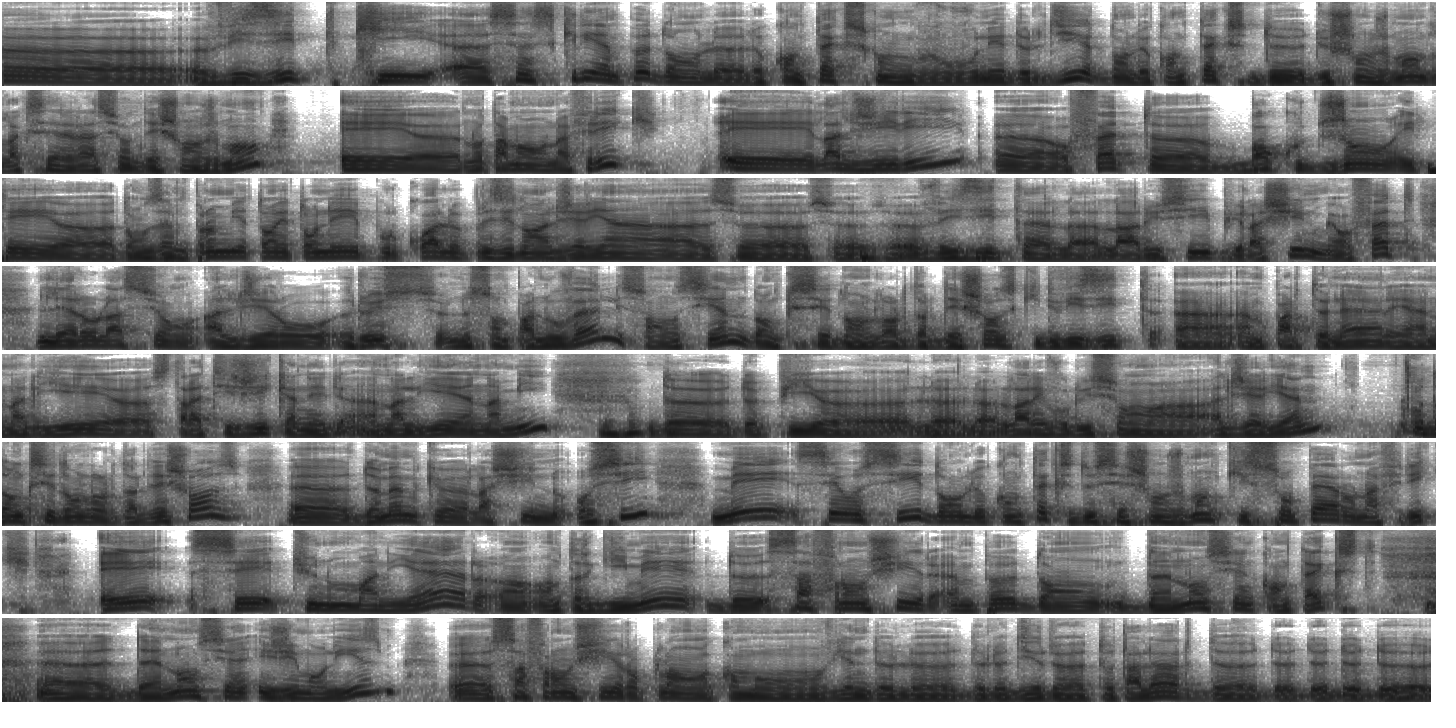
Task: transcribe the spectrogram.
visite qui s'inscrit un peu dans le, le contexte, comme vous venez de le dire, dans le contexte de, du changement, de l'accélération des changements, et euh, notamment en Afrique. Et l'Algérie, euh, en fait, euh, beaucoup de gens étaient euh, dans un premier temps étonnés pourquoi le président algérien se, se, se, visite la, la, Russie puis la Chine. Mais en fait, les relations algéro-russes ne sont pas nouvelles, elles sont anciennes. Donc c'est dans l'ordre des choses qu'il visite un, un, partenaire et un allié stratégique, un, un, allié, un ami de, depuis le, le, la révolution algérienne. Donc c'est dans l'ordre des choses, euh, de même que la Chine aussi, mais c'est aussi dans le contexte de ces changements qui s'opèrent en Afrique et c'est une manière, entre guillemets, de s'affranchir un peu d'un ancien contexte, euh, d'un ancien hégémonisme, euh, s'affranchir au plan, comme on vient de le, dire tout à l'heure,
